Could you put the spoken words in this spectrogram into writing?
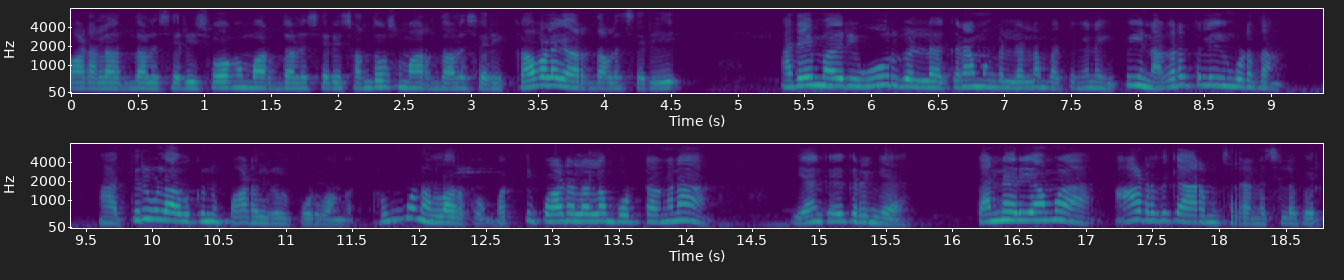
பாடலாக இருந்தாலும் சரி சோகமாக இருந்தாலும் சரி சந்தோஷமாக இருந்தாலும் சரி கவலையாக இருந்தாலும் சரி அதே மாதிரி ஊர்களில் கிராமங்கள்லாம் பார்த்திங்கன்னா இப்போயும் நகரத்துலேயும் கூட தான். திருவிழாவுக்குன்னு பாடல்கள் போடுவாங்க. ரொம்ப நல்லாயிருக்கும். பக்தி பாடலெல்லாம் போட்டாங்கன்னா ஏன் கேட்குறீங்க தன்னறியாமல் ஆடுறதுக்கு ஆரம்பிச்சிடுறாங்க சில பேர்.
